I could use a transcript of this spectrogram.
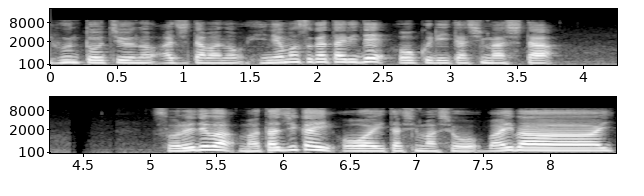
々奮闘中の味玉のひねもす語りでお送りいたしました。それではまた次回お会いいたしましょう。バイバーイ。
